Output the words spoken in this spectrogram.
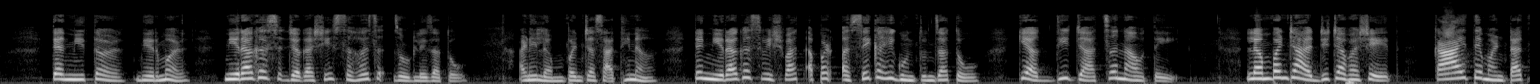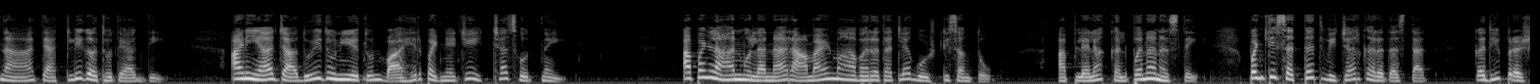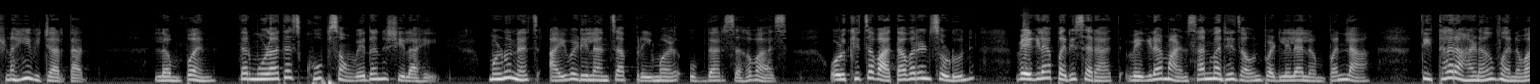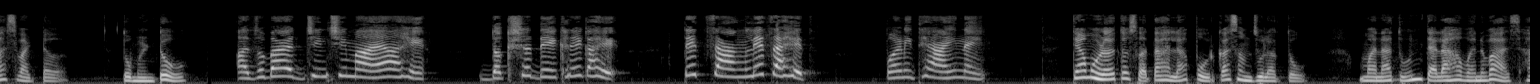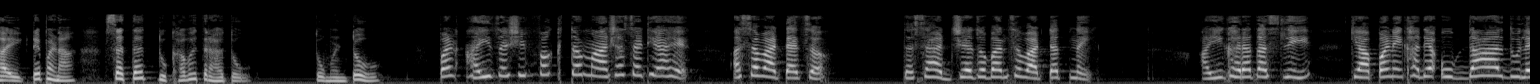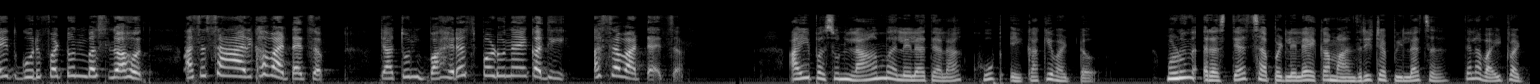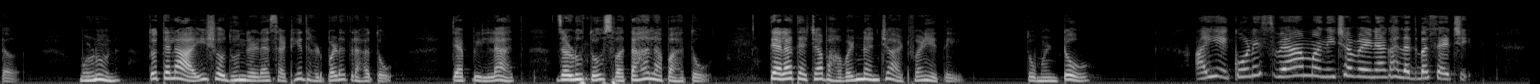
त्या नितळ निर्मळ निरागस जगाशी सहज जोडले जातो. आणि लंपनच्या साथीनं ते निरागस विश्वात आपण असे काही गुंतून जातो की अगदी ज्याचं नाव ते. लंपनच्या आजीच्या भाषेत काय ते म्हणतात ना त्यातली गत होते अगदी. आणि या जादुई दुनियेतून बाहेर पडण्याची इच्छाच होत नाही. आपण लहान मुलांना रामायण महाभारतातल्या गोष्टी सांगतो. आपल्याला कल्पना नसते पण ती सतत विचार करत असतात. कधी प्रश्नही विचारतात. लंपन तर मुळातच खूप संवेदनशील आहे. म्हणूनच आईवडिलांचा प्रेमळ उबदार सहवास ओळखीचं वातावरण सोडून वेगळ्या परिसरात वेगळ्या माणसांमध्ये जाऊन पडलेल्या लंपनला तिथं राहणं वनवास वाटतं. तो म्हणतो आजोबा आजींची माया आहे दक्ष देखरेख आहे ते चांगलेच आहेत पण इथे आई नाही. त्यामुळं तो स्वतःला पोरका समजू लागतो. मनातून त्याला हा वनवास हा एकटेपणा सतत दुखावत राहतो. तो म्हणतो पण आई जशी फक्त माझ्यासाठी आहे असं वाटायचं. तसं आजी आजोबांचं वाटत नाही. आई घरात असली की आपण एखाद्या उबदार दुलईत गुरफटून बसलो आहोत असं सारखं वाटायचं. त्यातून बाहेरच पडू नये कधी असं वाटायचं. आईपासून लांब आलेल्या त्याला खूप एकाकी वाटतं. म्हणून रस्त्यात सापडलेल्या एका मांजरीच्या पिल्लाचं त्याला वाईट वाटतं. म्हणून तो त्याला आई शोधून देण्यासाठी धडपडत राहतो. त्या पिल्लात जणू तो स्वतःला पाहतो. त्याला त्याच्या भावंडांची आठवण येते. तो म्हणतो आई एकोणीस वेळा मनीच्या वेण्या घालत बसायची.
